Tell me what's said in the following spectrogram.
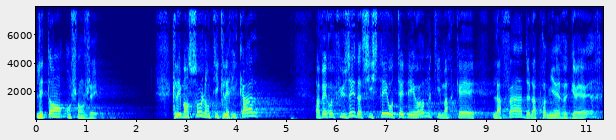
Les temps ont changé. Clémenceau, l'anticlérical, avait refusé d'assister au Tédéum qui marquait la fin de la Première Guerre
